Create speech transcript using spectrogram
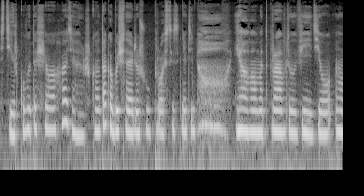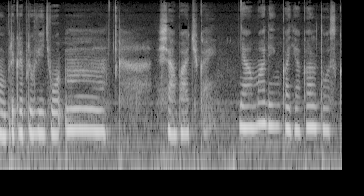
Стирку вытащила, хозяюшка. А так обычно я лежу просто изо дня в день. О, я вам отправлю видео, ну, прикреплю видео. М-м-м. Собачкой. Я маленькая картошка.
